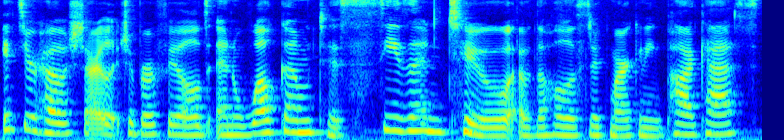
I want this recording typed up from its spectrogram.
It's your host, Charlotte Chipperfield, and welcome to season two of the Holistic Marketing Podcast.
